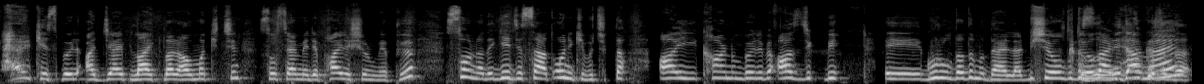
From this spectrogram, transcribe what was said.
Herkes böyle acayip like'lar almak için sosyal medya paylaşım yapıyor. Sonra da gece saat 12.30'da ay karnım böyle bir azıcık bir e, guruldadı mı derler. Bir şey oldu diyorlar ya hemen kızıldı?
